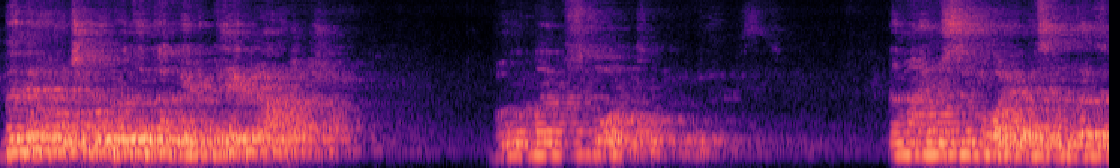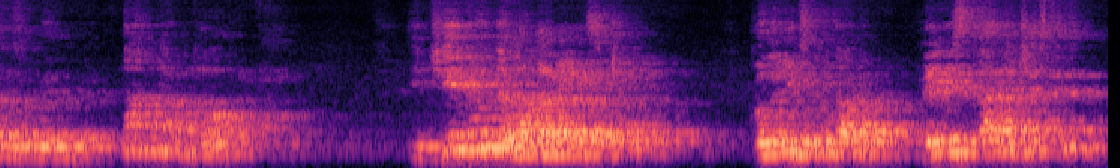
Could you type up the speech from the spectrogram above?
Ми не хочемо робити так, як ти кажеш. Маємо слово справедливості. Ми маємо своє, ми себе так зрозуміли. Нам так добре. І ті люди гадаринські, коли їх спитали, ви їсте нечистити?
